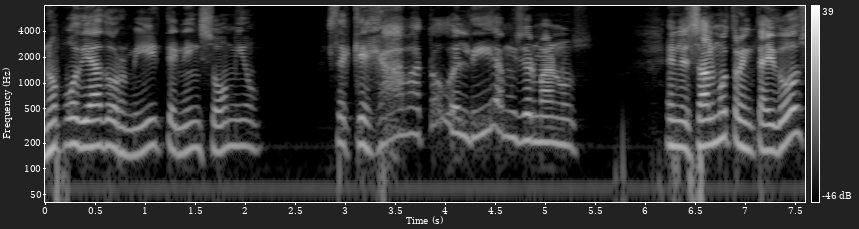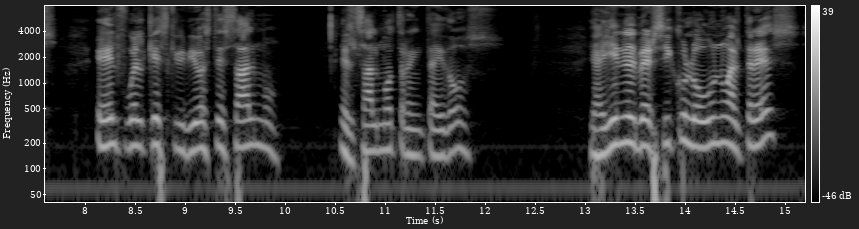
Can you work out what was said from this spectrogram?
No podía dormir, tenía insomnio. Se quejaba todo el día, mis hermanos. En el Salmo 32, él fue el que escribió este salmo, el Salmo 32. Y ahí en el versículo 1 al 3,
